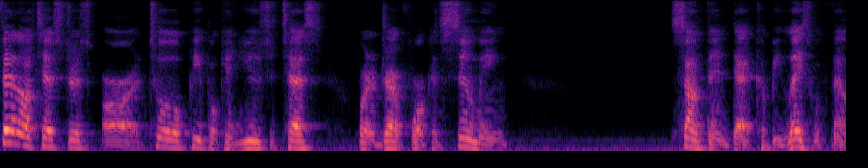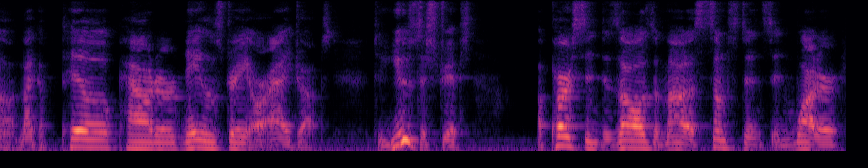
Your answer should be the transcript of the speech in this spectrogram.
Fentanyl testers are a tool people can use to test for the drug for consuming something that could be laced with fentanyl, like a pill, powder, nasal spray, or eye drops. To use the strips, a person dissolves the amount of substance in water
